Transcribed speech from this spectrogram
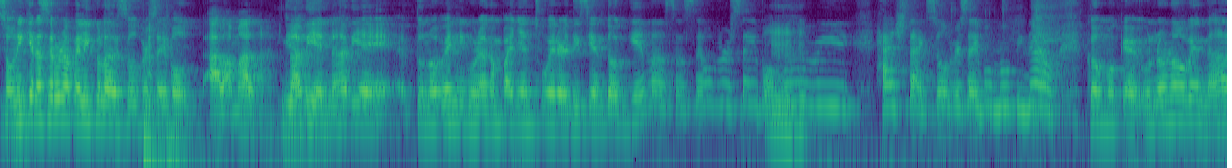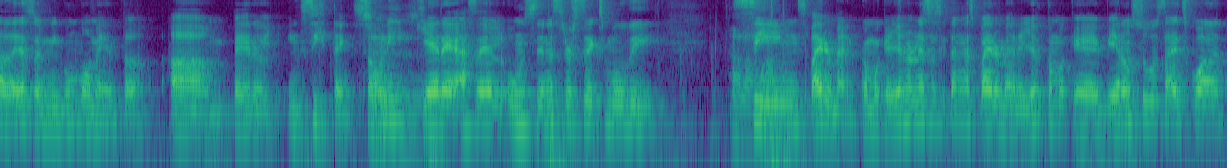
Sony quiere hacer una película de Silver Sable a la mala. Yeah. Nadie, nadie, tú no ves ninguna campaña en Twitter diciendo give us a Silver Sable movie, hashtag Silver Sable movie now. Como que uno no ve nada de eso en ningún momento. Um, pero insisten, Sony sí, sí. quiere hacer un Sinister Six movie sin Spider-Man. Como que ellos no necesitan a Spider-Man. Ellos como que vieron Suicide Squad,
